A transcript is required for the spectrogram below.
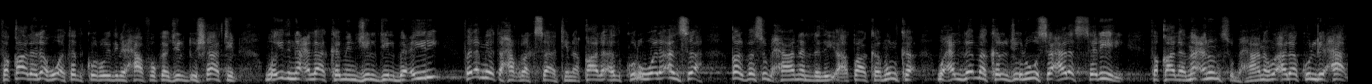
فقال له أتذكر إذ لحافك جلد شاة وإذ نعلاك من جلد البعير فلم يتحرك ساكنا. قال أذكر ولا أنساه. قال فسبحان الذي أعطاك ملكا وعلمك الجلوس على السرير. فقال معن سبحانه على كل حال.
